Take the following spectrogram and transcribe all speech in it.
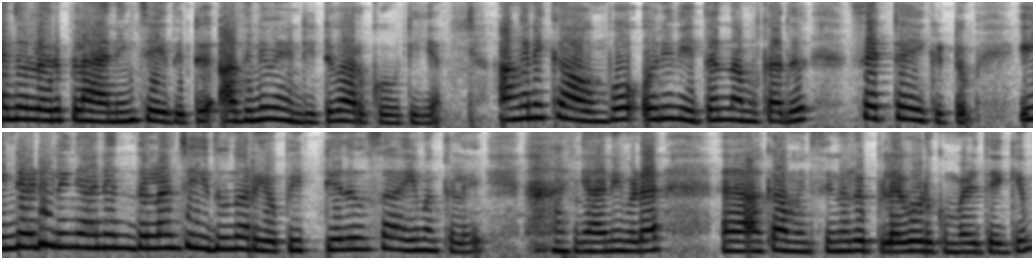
എന്നുള്ളൊരു പ്ലാനിങ് ചെയ്തിട്ട് അതിന് വേണ്ടിയിട്ട് വർക്കൗട്ട് ചെയ്യുക അങ്ങനെയൊക്കെ ആവുമ്പോൾ ഒരു വിധം നമുക്കത് സെറ്റായി കിട്ടും. ഇതിന്റെ ഇടയിൽ ഞാൻ എന്തെല്ലാം ചെയ്തു എന്നറിയോ പിറ്റേ ദിവസമായി മക്കളെ. ഞാനിവിടെ ആ, കമൻസിന് റിപ്ലൈ കൊടുക്കുമ്പോഴത്തേക്കും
